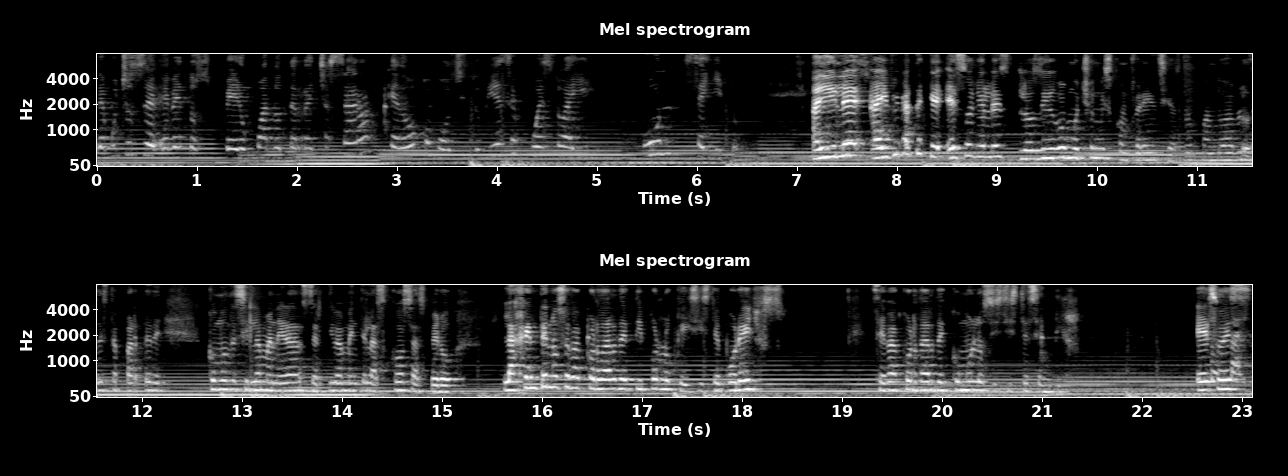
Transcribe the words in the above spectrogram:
de muchos eventos, pero cuando te rechazaron quedó como si te hubiesen puesto ahí un sellito. Ahí, le, ahí fíjate que eso yo les los digo mucho en mis conferencias, ¿no? Cuando hablo de esta parte de cómo decir la manera asertivamente las cosas, pero la gente no se va a acordar de ti por lo que hiciste por ellos, se va a acordar de cómo los hiciste sentir. Eso es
